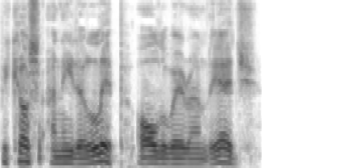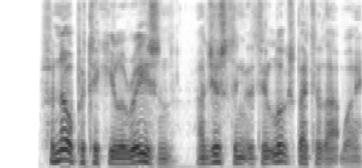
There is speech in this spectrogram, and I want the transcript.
because I need a lip all the way around the edge. For no particular reason, I just think that it looks better that way.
